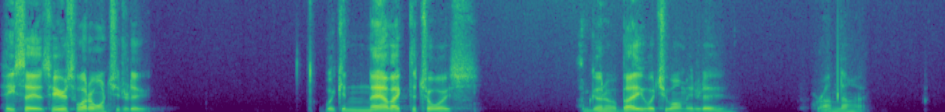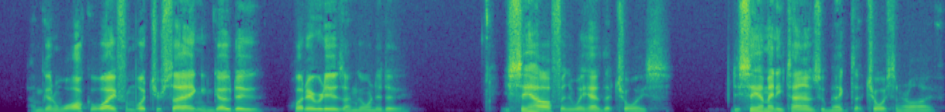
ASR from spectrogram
He says, Here's what I want you to do, we can now make the choice I'm going to obey what you want me to do, or I'm not. I'm going to walk away from what you're saying and go do whatever it is I'm going to do. You see how often we have that choice? Do you see how many times we make that choice in our life?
